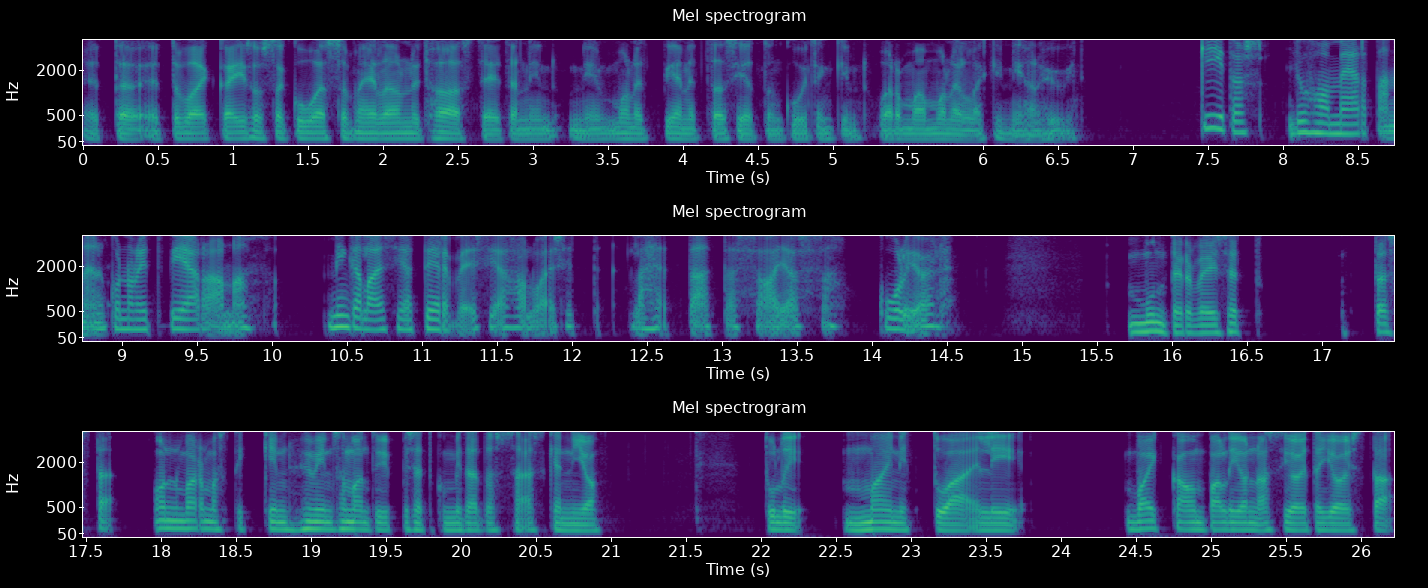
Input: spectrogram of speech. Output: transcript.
Että, että vaikka isossa kuvassa meillä on nyt haasteita, niin, niin monet pienet asiat on kuitenkin varmaan monellakin ihan hyvin. Kiitos Juho Mertanen, kun olit vieraana. Minkälaisia terveisiä haluaisit lähettää tässä ajassa kuulijoille? Mun terveiset tästä on varmastikin hyvin samantyyppiset kuin mitä tuossa äsken jo tuli mainittua. Eli vaikka on paljon asioita, joista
